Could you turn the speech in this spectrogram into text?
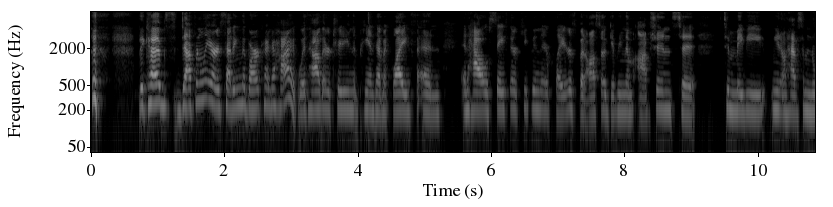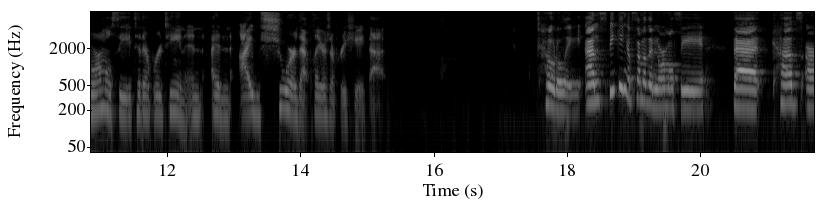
the Cubs definitely are setting the bar kind of high with how they're treating the pandemic life and and how safe they're keeping their players, but also giving them options to to maybe you know have some normalcy to their routine and and I'm sure that players appreciate that. Totally. Um, speaking of some of the normalcy that Cubs are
